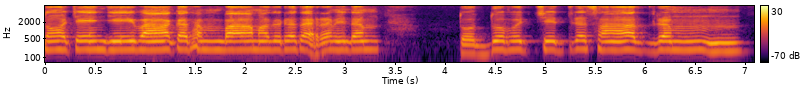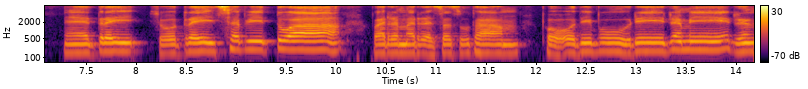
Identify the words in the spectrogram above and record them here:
നോ ചേഞ്ജീവാ കഥം വാ മധുരതരമിതം. ത്വദ്വപുച്ഛിദ്രസാർദ്രം നേത്രൈ ശ്രോത്രൈശ്ച പീത്വാ പരമരസസുധാം ഭോതിപൂരേ രമേരൻ.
